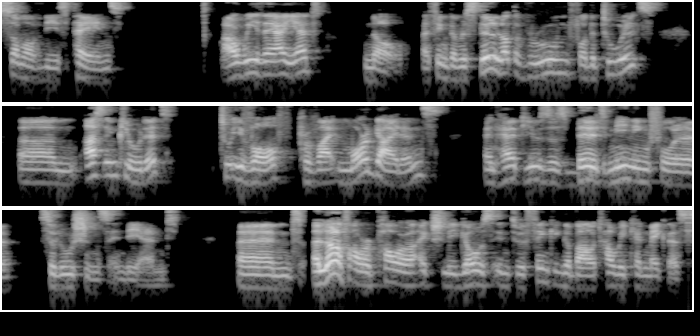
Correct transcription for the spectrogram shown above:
some of these pains. Are we there yet? No, I think there is still a lot of room for the tools, um, us included, to evolve, provide more guidance, and help users build meaningful solutions in the end. And a lot of our power actually goes into thinking about how we can make this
